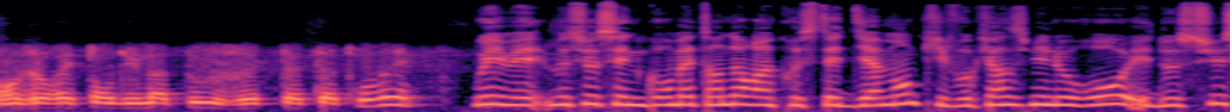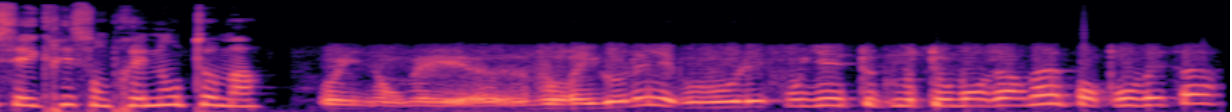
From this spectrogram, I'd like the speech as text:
Quand j'aurai tondu ma pelouse, je vais peut-être la trouver. Oui, mais monsieur, c'est une gourmette en or incrustée de diamants qui vaut 15 000 euros et dessus, c'est écrit son prénom Thomas. Oui, non, mais euh, vous rigolez Vous voulez fouiller tout, tout mon jardin pour trouver ça?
